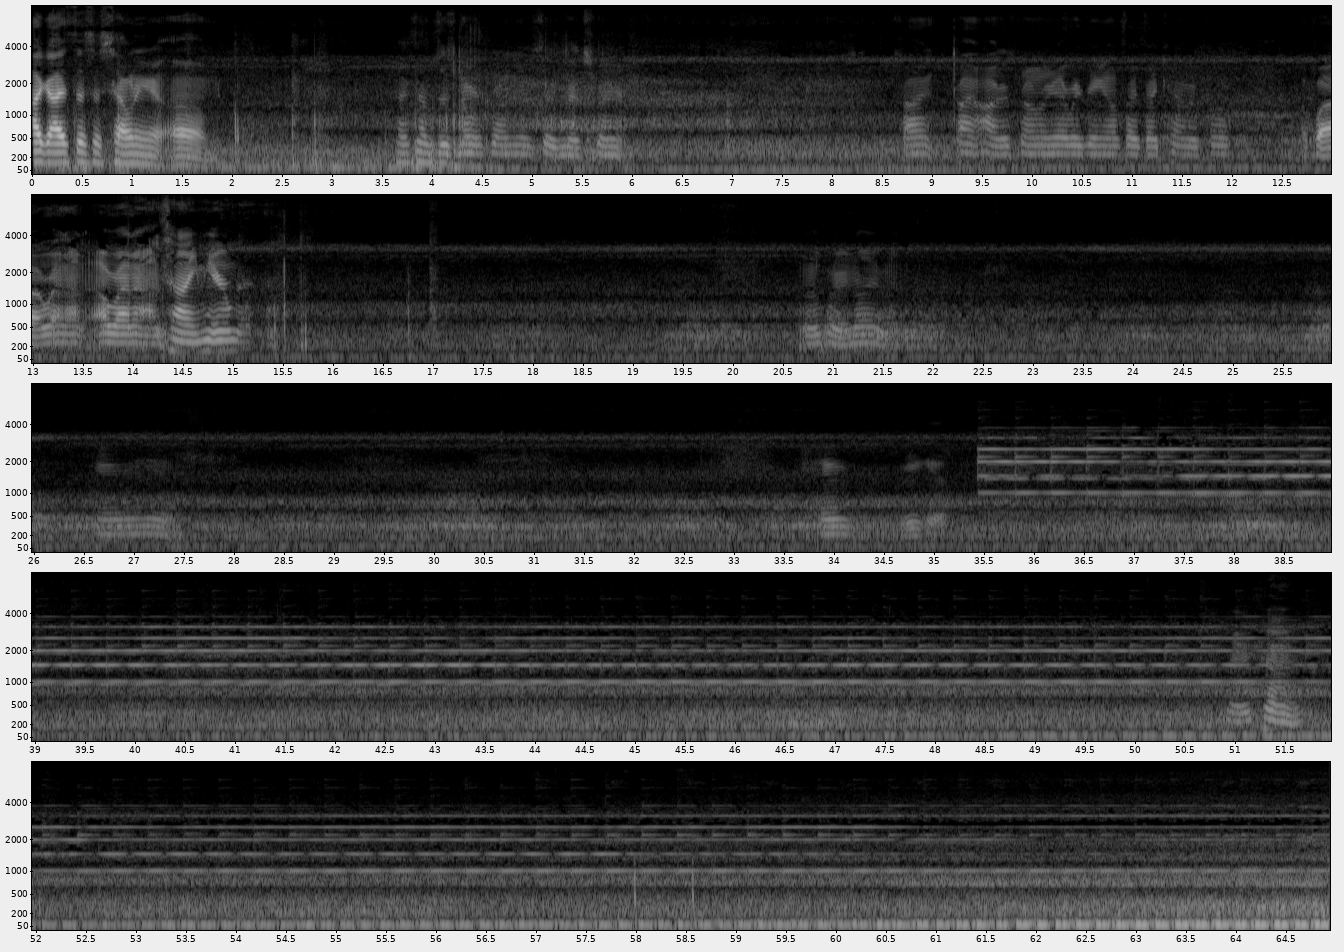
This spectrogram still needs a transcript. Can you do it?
Hi guys, this is Tony. Um, here comes this Run. This is next. Trying, trying hard to spend everything else I can before before I run out. I'll run out of time here. But... One forty Here we go. Here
